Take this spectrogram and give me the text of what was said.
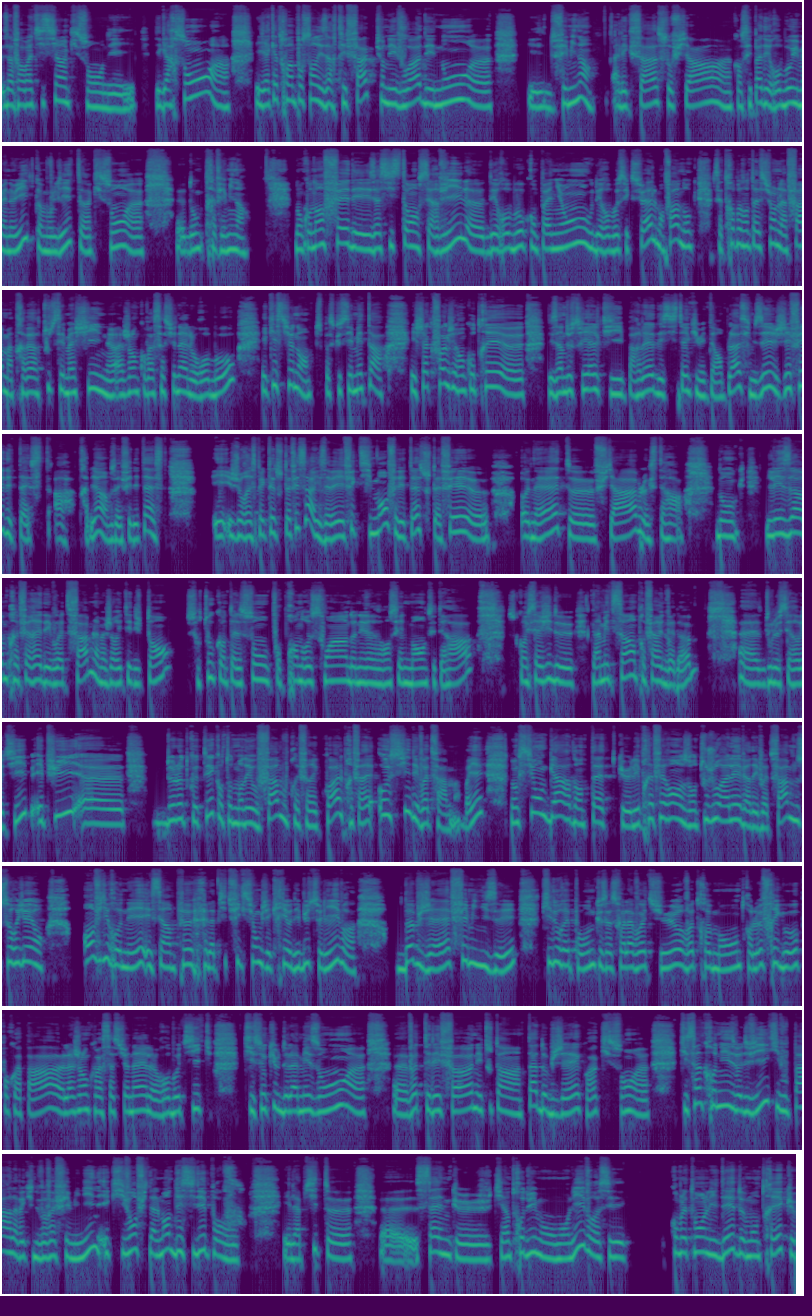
informaticiens qui sont des, des garçons, hein. il y a 80% des artefacts qui ont des voix, des noms féminins. Alexa, Sophia, quand c'est pas des robots humanoïdes, comme vous le dites, qui sont donc très féminins. Donc on en fait des assistants serviles, des robots compagnons ou des robots sexuels. Mais enfin, donc cette représentation de la femme à travers toutes ces machines, agents conversationnels ou robots, est questionnante parce que c'est méta. Et chaque fois que j'ai rencontré euh, des industriels qui parlaient des systèmes qui mettaient en place, ils me disaient j'ai fait des tests. Ah, très bien, vous avez fait des tests et je respectais tout à fait ça. Ils avaient effectivement fait des tests tout à fait euh, honnêtes, euh, fiables, etc. Donc, les hommes préféraient des voix de femmes la majorité du temps surtout quand elles sont pour prendre soin, donner des renseignements, etc. Quand il s'agit d'un médecin, on préfère une voix d'homme, euh, d'où le stéréotype. Et puis euh, de l'autre côté, quand on demandait aux femmes, vous préférez quoi? Elles préféraient aussi des voix de femmes. Voyez? Donc si on garde en tête que les préférences vont toujours aller vers des voix de femmes, nous serions environné, et c'est un peu la petite fiction que j'écris au début de ce livre, d'objets féminisés qui nous répondent, que ce soit la voiture, votre montre, le frigo, pourquoi pas, l'agent conversationnel robotique qui s'occupe de la maison, euh, euh, votre téléphone et tout un tas d'objets quoi qui sont euh, qui synchronisent votre vie, qui vous parlent avec une voix féminine et qui vont finalement décider pour vous. Et la petite scène que qui introduit mon, mon livre, c'est complètement l'idée de montrer que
